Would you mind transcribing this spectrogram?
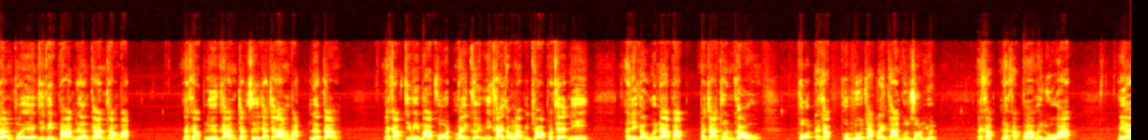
ลั่นตัวเองที่ผิดพลาดเรื่องการทำบัตรนะครับหรือการจัดซื้อจัดจ้างบัตรเลือกตั้งนะครับที่มีบาร์โค้ดไม่เคยมีใครต้องรับผิดชอบประเทศนี้ อันนี้ก็หัวหน้าพักประชาชนเขาโพสต์นะครับ ผมดูจากรายการคุณสรยุทธนะครับนะครับว่าไม่รู้ว่า เนี่ย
